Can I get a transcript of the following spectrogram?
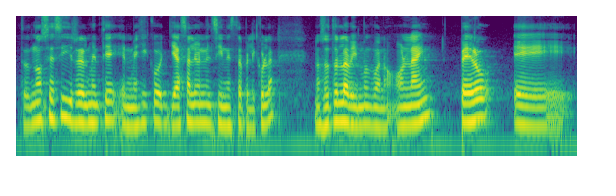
Entonces no sé si realmente en México ya salió en el cine esta película. Nosotros la vimos, bueno, online, pero eh,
